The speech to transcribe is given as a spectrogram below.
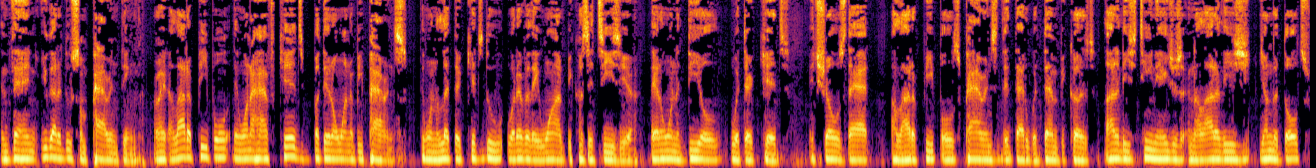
And then you got to do some parenting, right? A lot of people, they want to have kids, but they don't want to be parents. They want to let their kids do whatever they want because it's easier. They don't want to deal with their kids. it shows that a lot of people's parents did that with them because a lot of these teenagers and a lot of these young adults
